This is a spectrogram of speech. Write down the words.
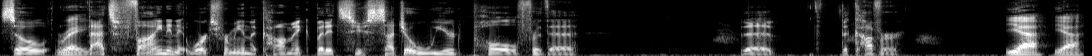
So Right. that's fine and it works for me in the comic, but it's just such a weird pull for the the the cover. Yeah, yeah.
